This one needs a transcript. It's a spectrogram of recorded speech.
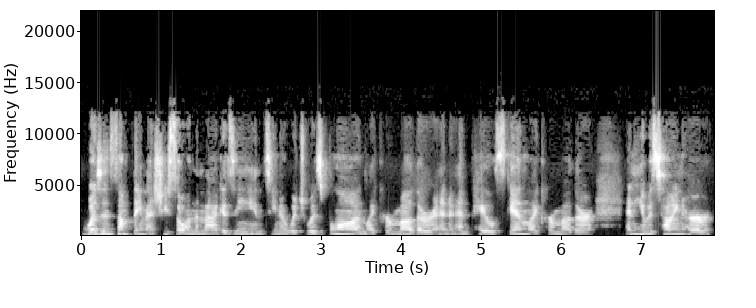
wasn't something that she saw in the magazines you know which was blonde like her mother and and pale skin like her mother. And he was telling her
